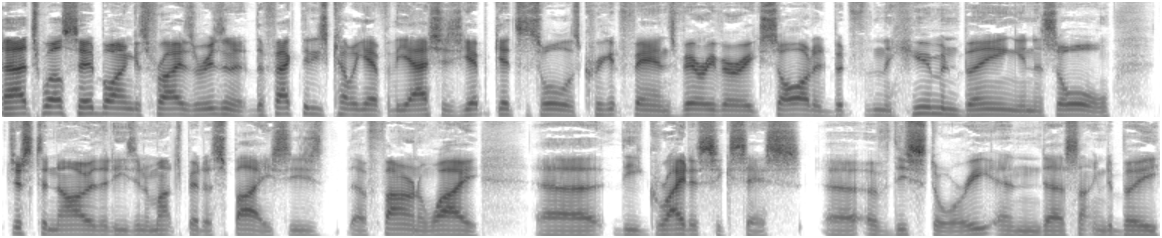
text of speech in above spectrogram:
Uh, it's well said by Angus Fraser, isn't it? The fact that he's coming out for the Ashes, yep, gets us all as cricket fans very, very excited. But from the human being in us all, just to know that he's in a much better space is uh, far and away uh, the greatest success uh, of this story, and uh, something to be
